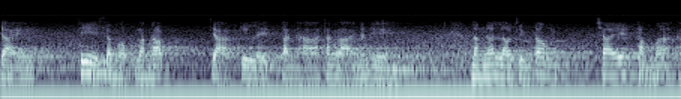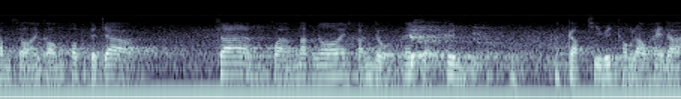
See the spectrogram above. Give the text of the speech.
ใจที่สงบระงับ จากกิเลสตัณหาทั้งหลายนั่นเอง ดังนั้นเราจึงต้องใช้ธรรมะคำสอนของพระพุทธเจ้า สร้างความมักน้อยสันโดษให้เกิดขึ้น กับชีวิตของเราให้ได้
